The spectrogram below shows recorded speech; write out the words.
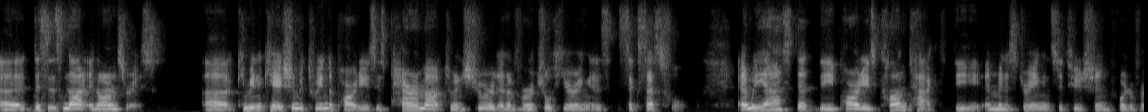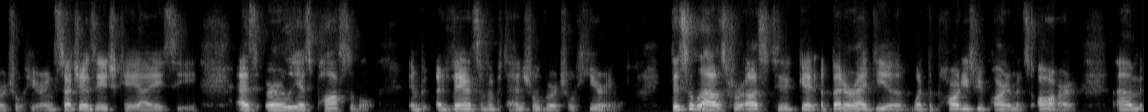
uh, this is not an arms race. Uh, communication between the parties is paramount to ensure that a virtual hearing is successful. And we ask that the parties contact the administering institution for the virtual hearing, such as HKIAC, as early as possible in advance of a potential virtual hearing. This allows for us to get a better idea of what the parties' requirements are um,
